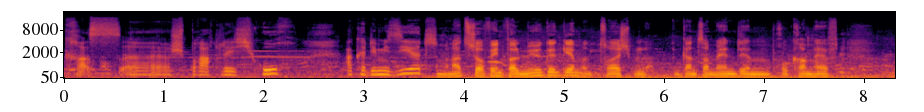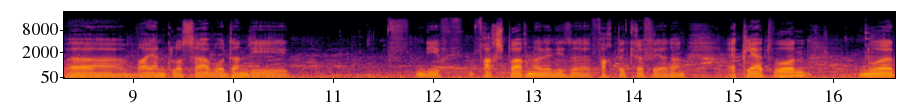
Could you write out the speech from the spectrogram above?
krass äh, sprachlich hoch akademisiert. Man hat sich auf jeden Fall Mühe gegeben. Zum Beispiel ganz am Ende im Programmheft äh, war ja ein Glossar, wo dann die, die Fachsprachen oder diese Fachbegriffe ja dann erklärt wurden. Nur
